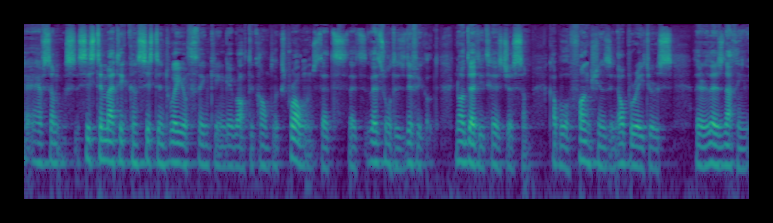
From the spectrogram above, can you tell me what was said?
have some systematic consistent way of thinking about the complex problems. That's that's that's what is difficult. Not that it has just some couple of functions and operators there there's nothing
